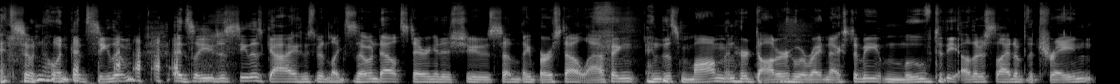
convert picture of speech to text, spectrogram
and so no one could see them. And so you just see this guy who's been like zoned out staring at his shoes suddenly burst out laughing, and this mom and her daughter who are right next to me moved to the other side of the train.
